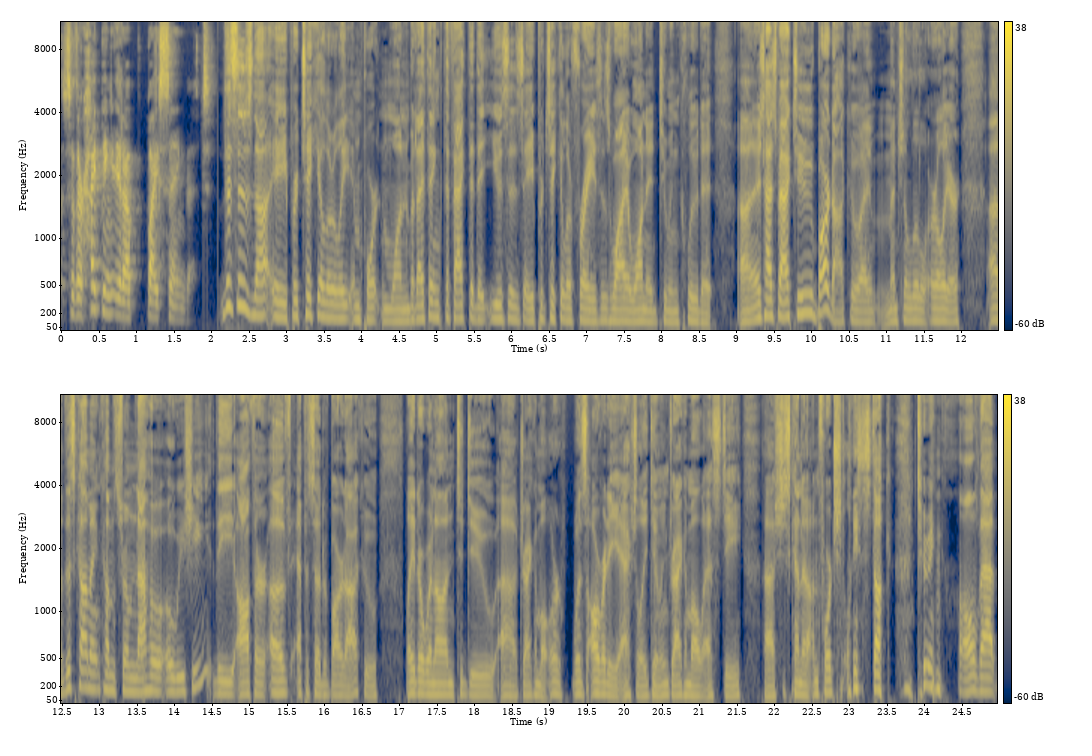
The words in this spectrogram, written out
So they're hyping it up by saying that. This is not a particularly important one, but I think the fact that it uses a particular phrase is why I wanted to include it. Uh, it ties back to Bardock, who I mentioned a little earlier. Uh, this comment comes from Naho Oishi, the author of Episode of Bardock, who later went on to do uh, Dragon Ball, or was already actually doing Dragon Ball SD. Uh, she's kind of unfortunately stuck doing all that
